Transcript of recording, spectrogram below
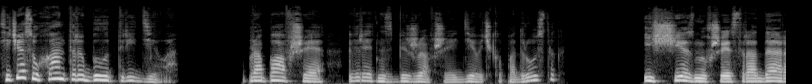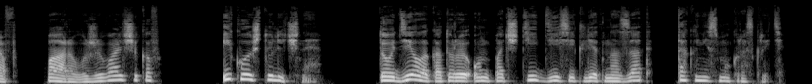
Сейчас у Хантера было три дела. Пропавшая, вероятно, сбежавшая девочка-подросток, исчезнувшая с радаров пара выживальщиков и кое-что личное. То дело, которое он почти 10 лет назад так и не смог раскрыть.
